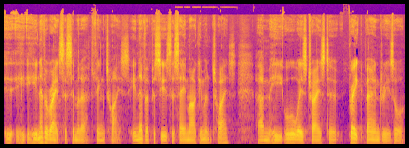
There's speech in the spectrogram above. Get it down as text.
he, he, never writes a similar thing twice. He never pursues the same argument twice. Um, he always tries to break boundaries or,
